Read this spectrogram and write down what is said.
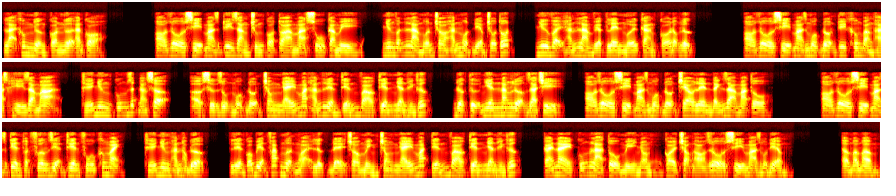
lại không nhường con ngựa ăn cỏ. Họ rồ xị mạt tuy rằng chúng có tòa mà sủ mì, nhưng vẫn là muốn cho hắn một điểm chỗ tốt, như vậy hắn làm việc lên mới càng có động lực họ rồ xị mạt một độn tuy không bằng hạt hì ra mạ thế nhưng cũng rất đáng sợ. Ở sử dụng một độn trong nháy mắt hắn liền tiến vào tiên nhân hình thức, được tự nhiên năng lượng gia trì. Họ rồ xị mạt một độn treo lên đánh giả mạ tổ. Họ rồ xị mạt tiên thuật phương diện thiên phú không mạnh, thế nhưng hắn học được, liền có biện pháp mượn ngoại lực để cho mình trong nháy mắt tiến vào tiên nhân hình thức. Cái này cũng là tổ mì nhóm coi trọng họ rồ xị mạt một điểm. Ầm ầm ầm.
